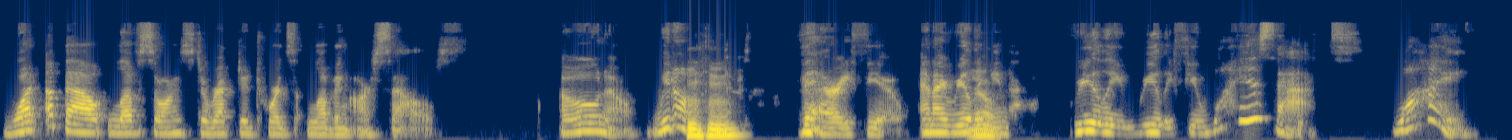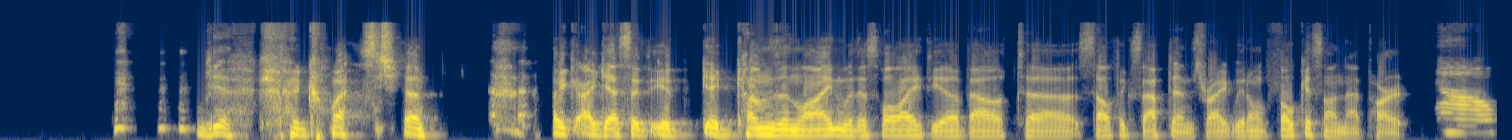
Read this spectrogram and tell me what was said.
What about love songs directed towards loving ourselves? Oh no, we don't. Mhm. Very few. And I really Yeah. mean that. Really, really few. Why is that? Why? Yeah, good question. Like I guess it, it it comes in line with this whole idea about uh, self-acceptance, right? We don't focus on that part. No,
